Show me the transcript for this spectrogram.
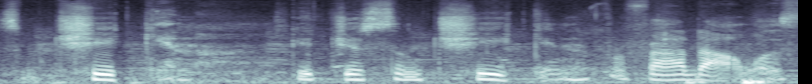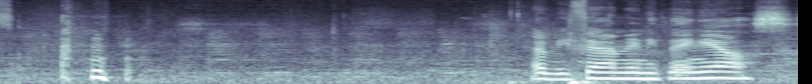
Some chicken. Get you some chicken for five dollars. Have you found anything else?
